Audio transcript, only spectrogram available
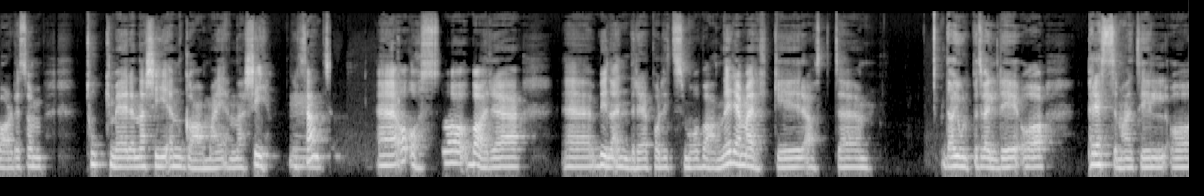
var det som tok mer energi enn ga meg energi. Ikke Mm. Eh, og også bare eh, begynne å endre på litt små vaner. Jeg merker at eh, det har hjulpet veldig å presse meg til å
